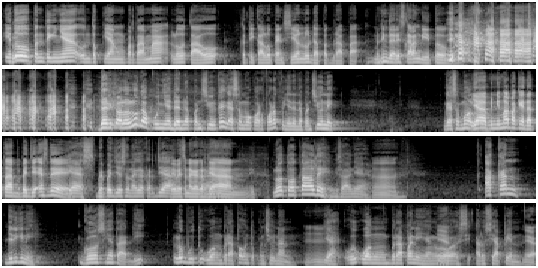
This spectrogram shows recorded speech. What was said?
Itu pentingnya untuk yang pertama lu tahu ketika lu pensiun lu dapat berapa. Mending dari sekarang dihitung. Dan kalau lu nggak punya dana pensiun kan nggak semua korporat punya dana pensiun nih. Nggak semua ya loh. minimal pakai data BPJS deh. Yes, BPJS tenaga kerja. BPJS tenaga Nah, kerjaan. lo total deh misalnya. Nah, Akan jadi gini, goalsnya tadi lo butuh uang berapa untuk pensiunan? Ya, u- uang berapa nih yang lo si- harus siapin? ya.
